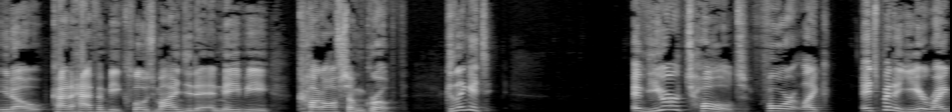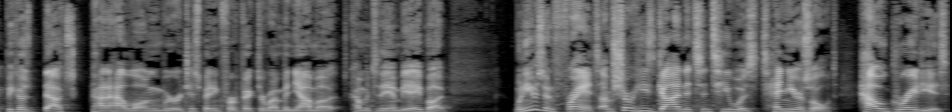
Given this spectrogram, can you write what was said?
you know, kind of have him be closed minded and maybe cut off some growth. Because I think it's, if you're told for like, it's been a year, right? Because that's kind of how long we were anticipating for Victor Wembanyama coming to the NBA. But when he was in France, I'm sure he's gotten it since he was 10 years old. How great he is.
